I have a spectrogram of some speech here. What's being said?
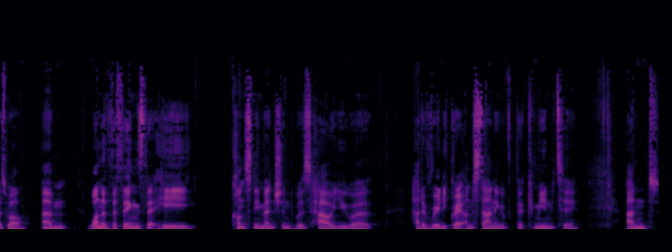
as well um one of the things that he constantly mentioned was how you were had a really great understanding of the community and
